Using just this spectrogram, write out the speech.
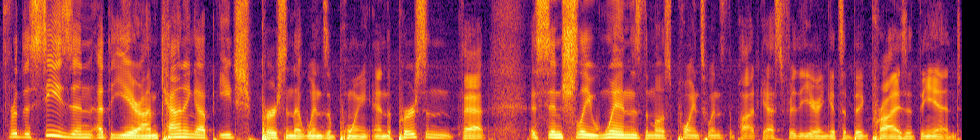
for the season at the year, I'm counting up each person that wins a point, and the person that essentially wins the most points wins the podcast for the year and gets a big prize at the end.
